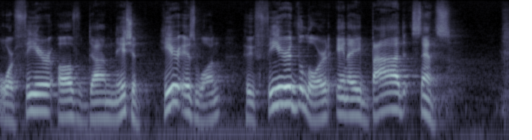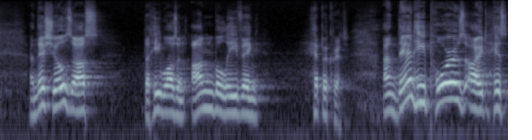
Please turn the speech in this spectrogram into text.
or fear of damnation. Here is one who feared the Lord in a bad sense. And this shows us that he was an unbelieving hypocrite. And then he pours out his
